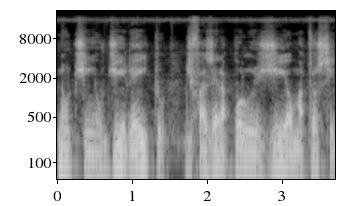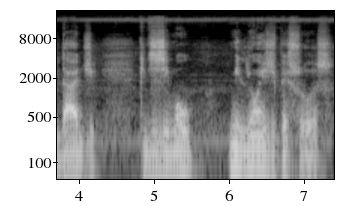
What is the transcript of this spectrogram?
não tinha o direito de fazer apologia a uma atrocidade que dizimou milhões de pessoas.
